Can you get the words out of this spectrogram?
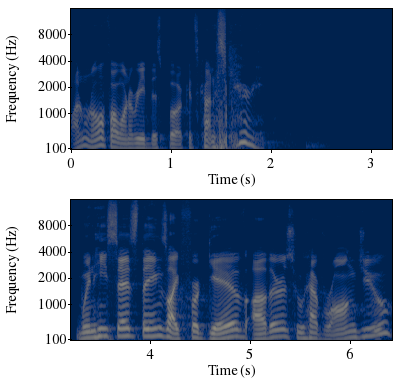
I don't know if I want to read this book. It's kind of scary. When he says things like, forgive others who have wronged you,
